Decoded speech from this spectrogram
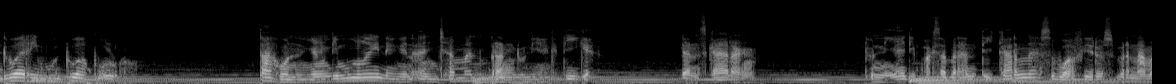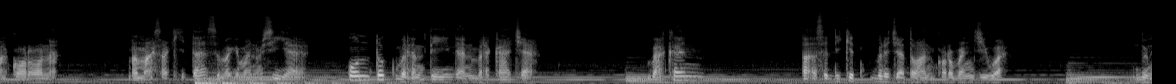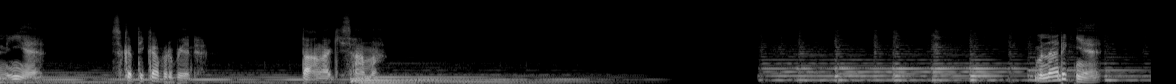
2020. Tahun yang dimulai dengan ancaman Perang Dunia Ketiga. Dan sekarang, dunia dipaksa berhenti karena sebuah virus bernama Corona. Memaksa kita sebagai manusia untuk berhenti dan berkaca. Bahkan, tak sedikit berjatuhan korban jiwa. Dunia seketika berbeda, tak lagi sama. Menariknya,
